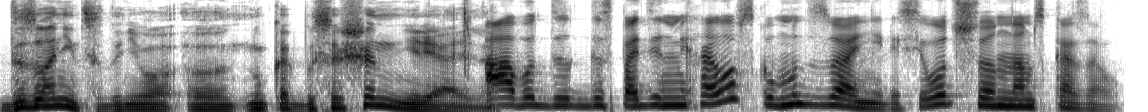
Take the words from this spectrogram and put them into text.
Дозвониться до него, э, ну, как бы совершенно нереально. А вот господин Михайловскому мы дозвонились. И вот что он нам сказал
